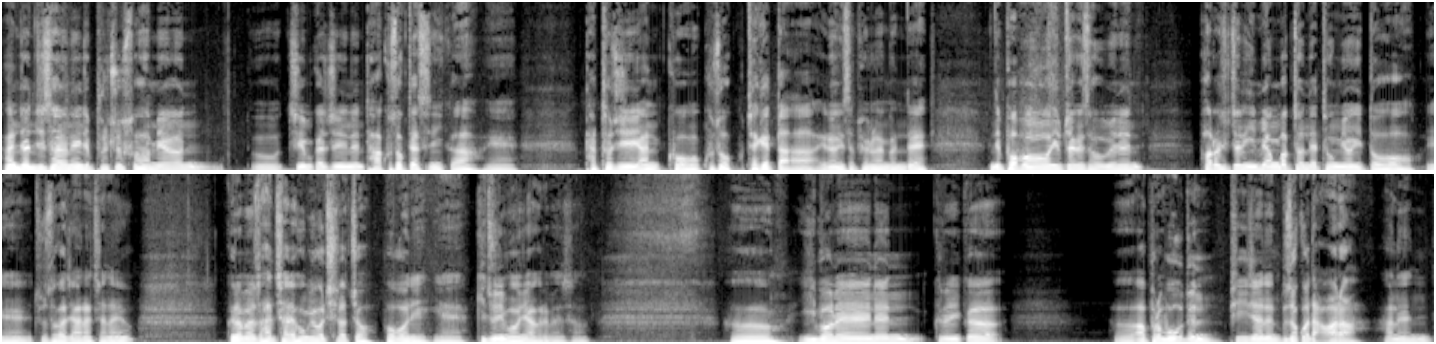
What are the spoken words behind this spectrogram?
안전지사는 이제 불출소하면 어, 지금까지는 다 구속됐으니까 예. 다투지 않고 구속되겠다 이런 의사 표현을 한 건데 근데 법원 입장에서 보면은 바로 직전에 이명박 전 대통령이 또 예, 출석하지 않았잖아요. 그러면서 한 차례 홍역을 치렀죠 법원이 예, 기준이 뭐냐 그러면서 어, 이번에는 그러니까 어, 앞으로 모든 피의자는 무조건 나와라 하는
